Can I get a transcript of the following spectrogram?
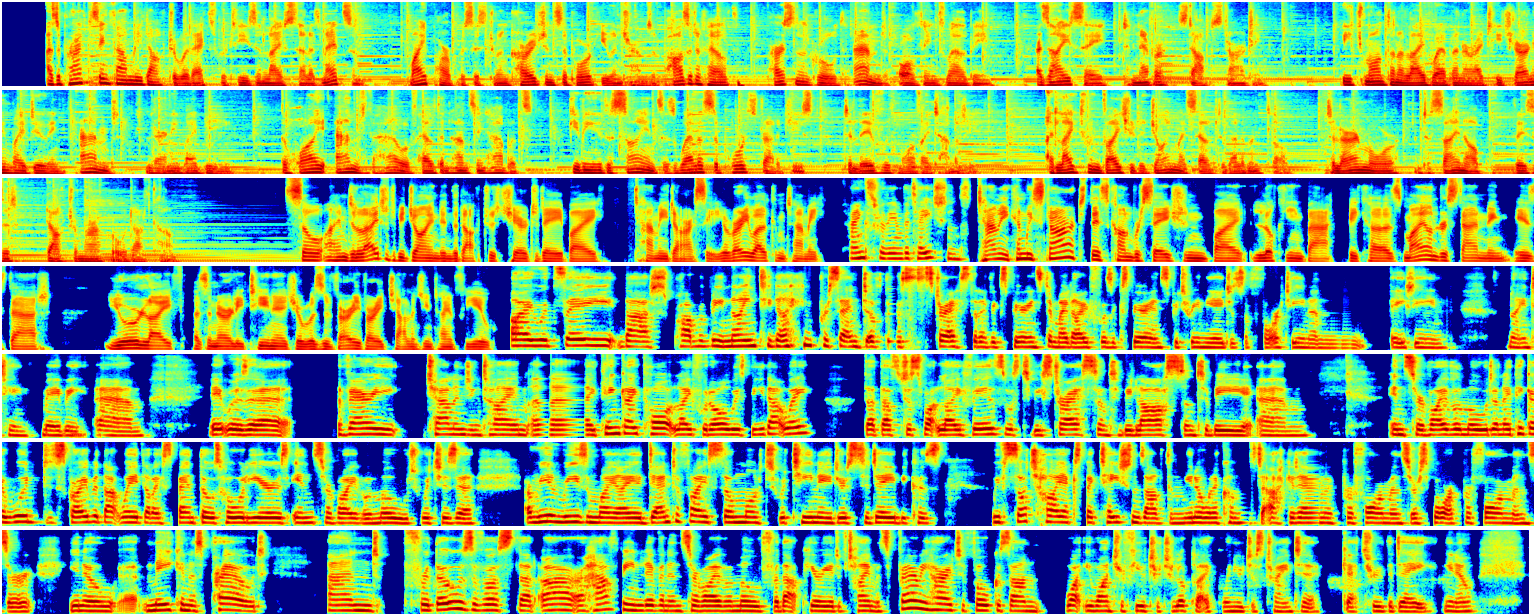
As a practicing family doctor with expertise in lifestyle as medicine, my purpose is to encourage and support you in terms of positive health, personal growth, and all things well-being. As I say, to never stop starting. Each month on a live webinar, I teach learning by doing and learning by being, the why and the how of health enhancing habits, giving you the science as well as support strategies to live with more vitality. I'd like to invite you to join my Self Development Club. To learn more and to sign up, visit drmarkrowe.com. So I'm delighted to be joined in the doctor's chair today by Tammy Darcy. You're very welcome, Tammy. Thanks for the invitations. Tammy, can we start this conversation by looking back? Because my understanding is that your life as an early teenager was a very, very challenging time for you. I would say that probably 99% of the stress that I've experienced in my life was experienced between the ages of 14 and 18, 19, maybe. Um, it was a, a very challenging time. And I think I thought life would always be that way, that that's just what life is, was to be stressed and to be lost and to be um, in survival mode. And I think I would describe it that way, that I spent those whole years in survival mode, which is a, a real reason why I identify so much with teenagers today because we've such high expectations of them you know when it comes to academic performance or sport performance or you know uh, making us proud and for those of us that are or have been living in survival mode for that period of time it's very hard to focus on what you want your future to look like when you're just trying to get through the day you know?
